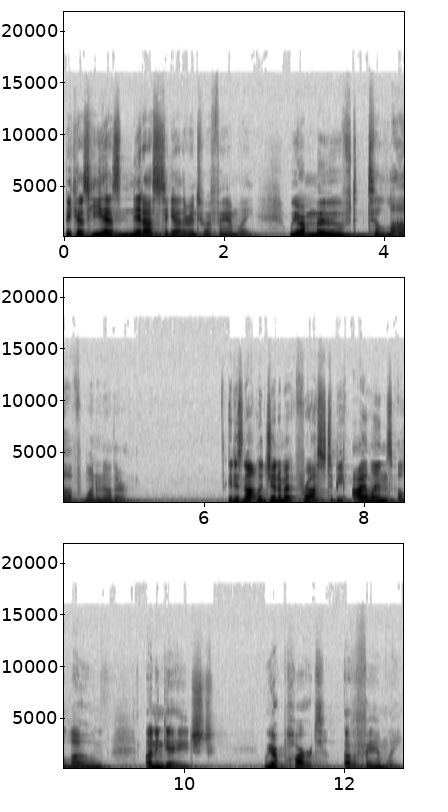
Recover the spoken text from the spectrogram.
because He has knit us together into a family. We are moved to love one another. It is not legitimate for us to be islands alone, unengaged. We are part of a family,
